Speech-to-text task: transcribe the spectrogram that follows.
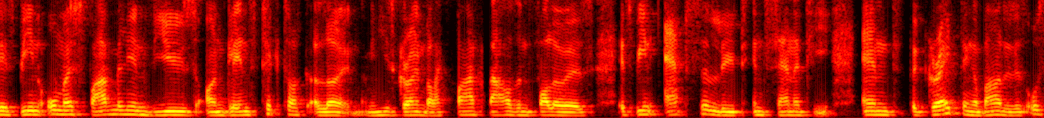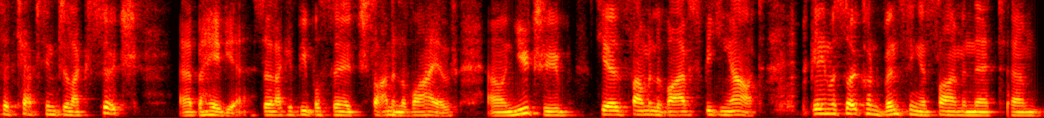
there's been almost 5 million views on Glen's TikTok alone. I mean, he's grown by like 5,000 followers. It's been absolute insanity. And the great thing about it is also taps into like search uh, behavior. So, like if people search Simon Leviev on YouTube, here's Simon Leviev speaking out. Glen was so convincing as Simon that. Um,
